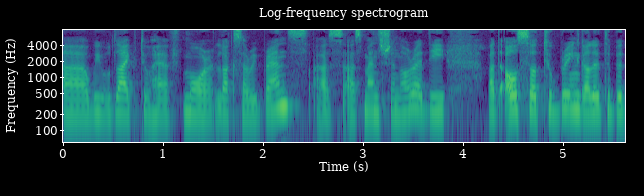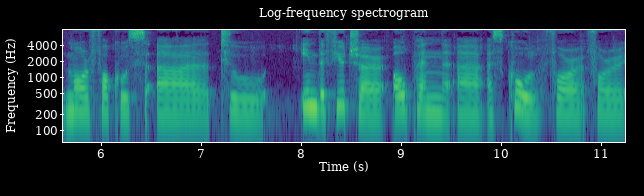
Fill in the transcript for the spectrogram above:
uh, we would like to have more luxury brands, as as mentioned already, but also to bring a little bit more focus uh, to. In the future, open uh, a school for for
